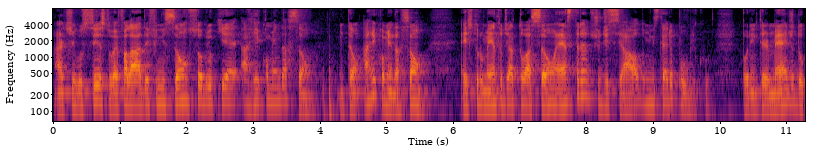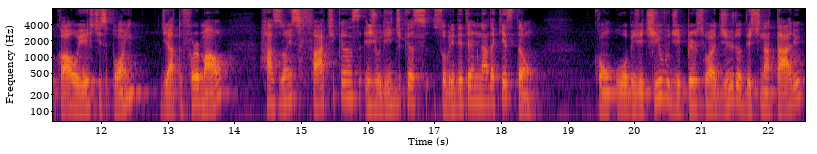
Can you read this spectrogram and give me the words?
Artigo 6 vai falar a definição sobre o que é a recomendação. Então, a recomendação é instrumento de atuação extrajudicial do Ministério Público, por intermédio do qual este expõe, de ato formal, razões fáticas e jurídicas sobre determinada questão, com o objetivo de persuadir o destinatário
